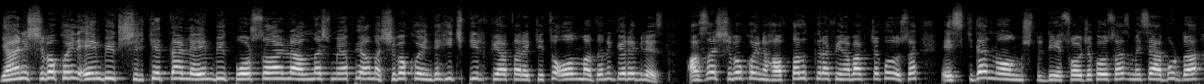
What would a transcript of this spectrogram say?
yani Shiba Coin en büyük şirketlerle, en büyük borsalarla anlaşma yapıyor ama Shiba Coin'de hiçbir fiyat hareketi olmadığını görebiliriz. Aslında Shiba Coin'in haftalık grafiğine bakacak olursak eskiden ne olmuştu diye soracak olursanız mesela burada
